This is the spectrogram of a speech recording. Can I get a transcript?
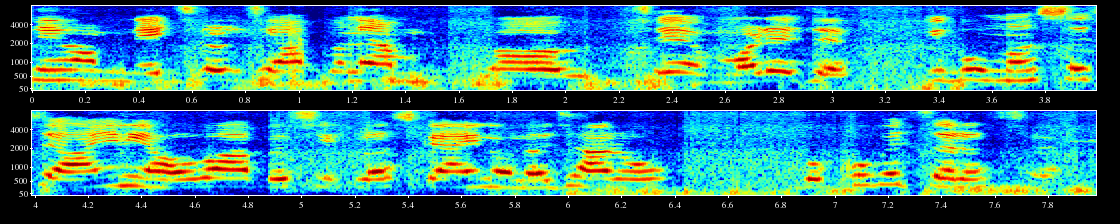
આવીને આમ નેચરલ છે આપણને આમ છે મળે છે, એ બહુ મસ્ત છે. અહીંની હવા, પછી પ્લસ કે અહીંનો નજારો, બહુ ખૂબ જ સરસ છે.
